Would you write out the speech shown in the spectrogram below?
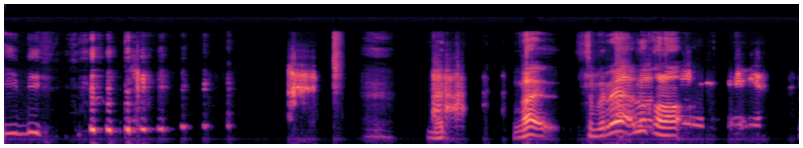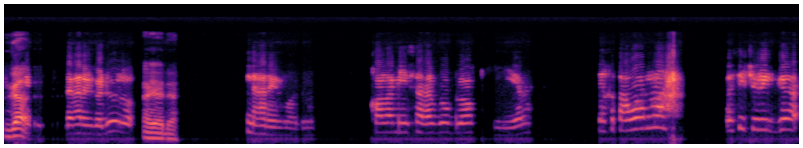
Idih. Bet- nggak sebenarnya lu kalau ini ini Bis, nggak. Dengerin gue dulu. Ayo dah gue dulu kalau misalnya gue blokir ya ketahuan lah. Pasti curiga.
